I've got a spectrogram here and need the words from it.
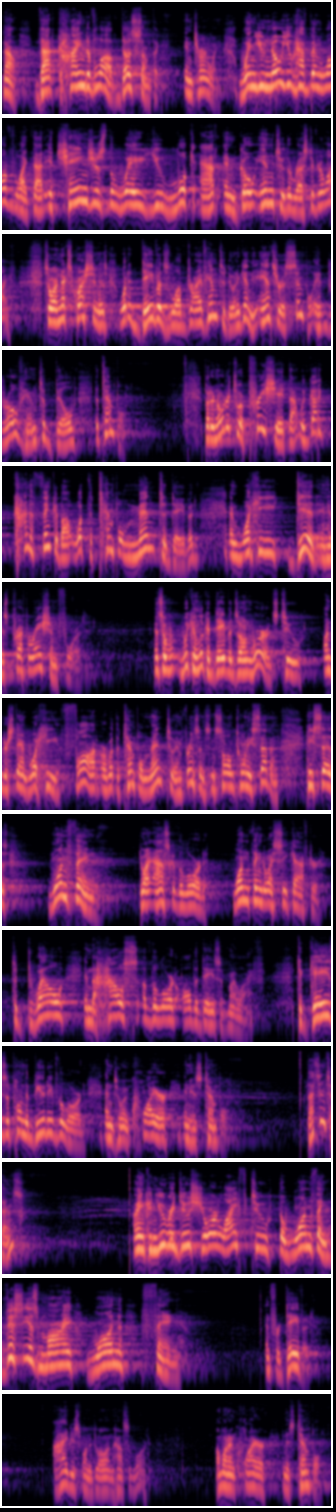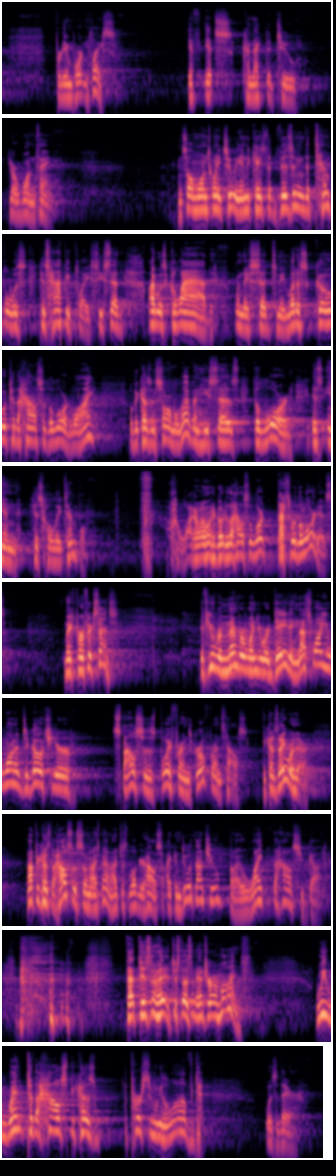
Now, that kind of love does something internally. When you know you have been loved like that, it changes the way you look at and go into the rest of your life. So, our next question is what did David's love drive him to do? And again, the answer is simple it drove him to build the temple. But in order to appreciate that, we've got to kind of think about what the temple meant to David and what he did in his preparation for it. And so we can look at David's own words to understand what he thought or what the temple meant to him. For instance, in Psalm 27, he says, One thing do I ask of the Lord, one thing do I seek after to dwell in the house of the Lord all the days of my life, to gaze upon the beauty of the Lord, and to inquire in his temple. That's intense. I mean, can you reduce your life to the one thing? This is my one thing. And for David, I just want to dwell in the house of the Lord. I want to inquire in his temple. Pretty important place. If it's connected to your one thing. In Psalm 122, he indicates that visiting the temple was his happy place. He said, I was glad when they said to me, Let us go to the house of the Lord. Why? Well, because in Psalm 11, he says, The Lord is in his holy temple. Why do I want to go to the house of the Lord? That's where the Lord is. Makes perfect sense. If you remember when you were dating, that's why you wanted to go to your spouse's, boyfriend's, girlfriend's house, because they were there. Not because the house was so nice. Man, I just love your house. I can do without you, but I like the house you've got. that doesn't, it just doesn't enter our minds. We went to the house because the person we loved was there.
